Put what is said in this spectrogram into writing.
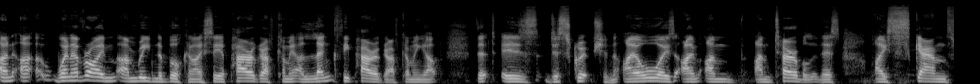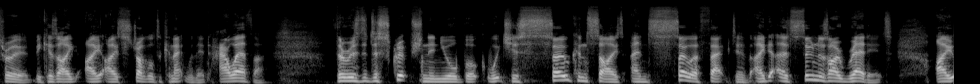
and I whenever I'm, I'm reading a book and I see a paragraph coming, a lengthy paragraph coming up that is description. I always, I'm, I'm, I'm terrible at this. I scan through it because I, I, I struggle to connect with it. However there is a description in your book which is so concise and so effective. I, as soon as I read it, I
